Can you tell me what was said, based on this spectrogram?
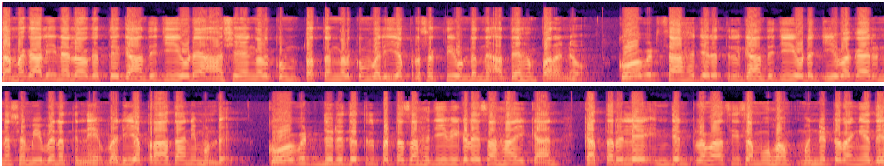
സമകാലീന ലോകത്ത് ഗാന്ധിജിയുടെ ആശയങ്ങൾക്കും തത്വങ്ങൾക്കും വലിയ പ്രസക്തിയുണ്ടെന്ന് അദ്ദേഹം പറഞ്ഞു. കോവിഡ് സാഹചര്യത്തിൽ ഗാന്ധിജിയുടെ ജീവകാരുണ്യ സമീപനത്തിന് വലിയ പ്രാധാന്യമുണ്ട്. കോവിഡ് ദുരിതത്തിൽപ്പെട്ട സഹജീവികളെ സഹായിക്കാൻ ഖത്തറിലെ ഇന്ത്യൻ പ്രവാസി സമൂഹം മുന്നിട്ടിറങ്ങിയത്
